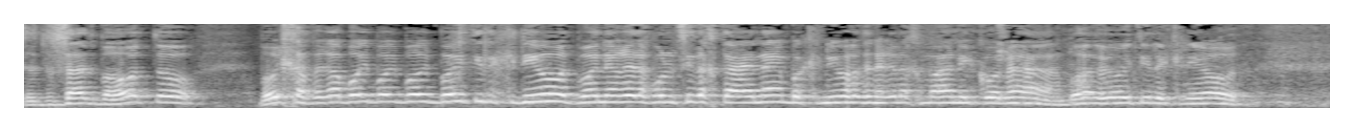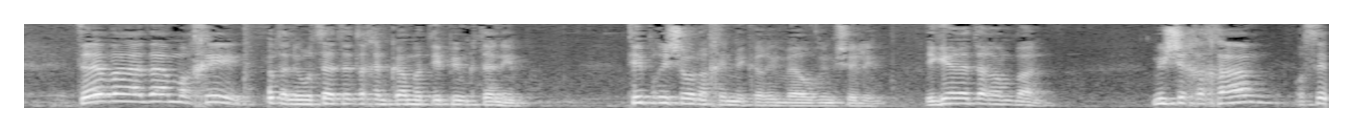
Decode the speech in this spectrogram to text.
את נוסעת באוטו, בואי חברה, בואי בואי בואי בואי איתי לקניות, בואי נראה לך, בואי נוציא לך את העיניים בקניות, אני אראה לך מה אני קונה, בואי בואי איתי לקניות. טבע האדם, אחי. אני רוצה לתת לכם כמה טיפים קטנים. טיפ ראשון, אחים יקרים ואהובים שלי, איגרת הרמב"ן. מי שחכם, עושה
